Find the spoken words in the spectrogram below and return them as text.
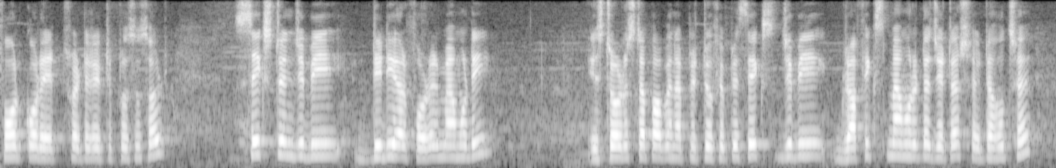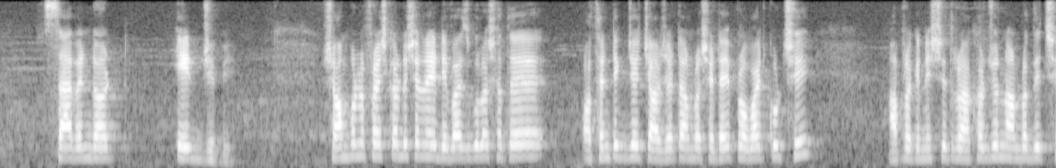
four core eight থ্রেটের একটি প্রসেসর সিক্স টেন জিবি ডিডিআর ফোরের মেমোরি স্টোরেজটা পাবেন আপনি two fifty six GB graphics মেমোরিটা যেটা, সেটা হচ্ছে সেভেন ডট এইট জিবি সম্পূর্ণ ফ্রেশ কন্ডিশনের এই ডিভাইসগুলোর সাথে অথেন্টিক যে চার্জারটা আমরা সেটাই প্রোভাইড করছি। আপনাকে নিশ্চিত রাখার জন্য আমরা দিচ্ছি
